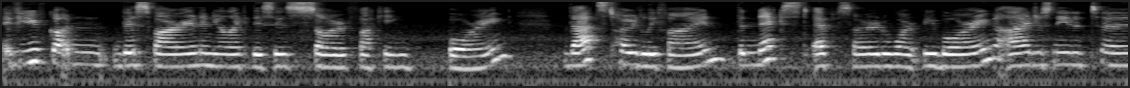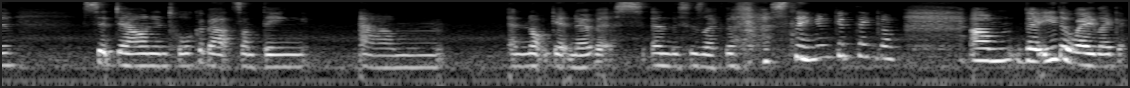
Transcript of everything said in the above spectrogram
if you've gotten this far in and you're like this is so fucking boring, that's totally fine. The next episode won't be boring. I just needed to sit down and talk about something um, and not get nervous. And this is like the first thing I could think of. Um, but either way, like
